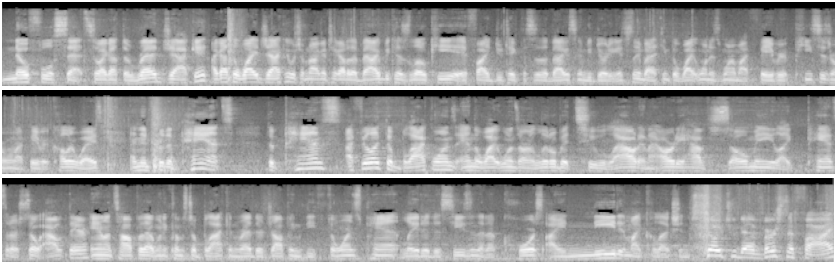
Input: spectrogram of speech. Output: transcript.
no full set. So I got the red jacket, I got the white jacket, which I'm not gonna take out of the bag because low key, if I do take this out of the bag, it's gonna be dirty instantly, but I think the white one is one of my favorite pieces or one of my favorite colorways. And then for the pants, the pants, I feel like the black ones and the white ones are a little bit too loud, and I already have so many like pants that are so out there. And on top of that, when it comes to black and red, they're dropping the Thorns pant later this season that of course I need in my collection. So to diversify,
